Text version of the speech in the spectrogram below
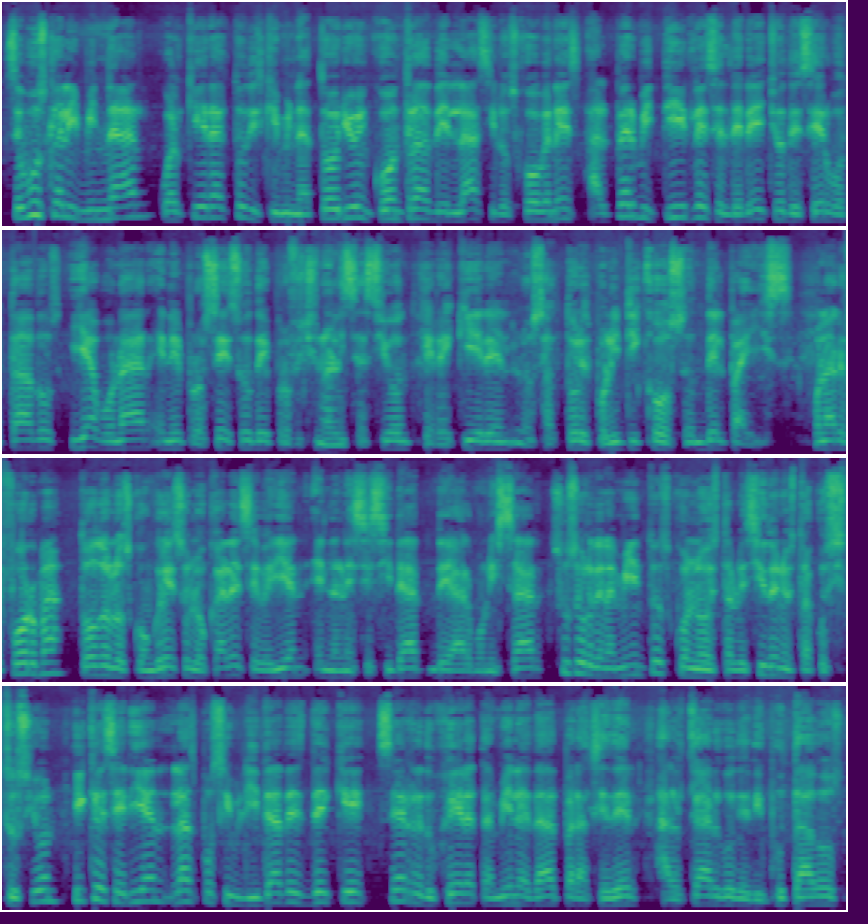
se busca eliminar cualquier acto discriminatorio en contra de las y los jóvenes al permitir permitirles el derecho de ser votados y abonar en el proceso de profesionalización que requieren los actores políticos del país. Con la reforma, todos los congresos locales se verían en la necesidad de armonizar sus ordenamientos con lo establecido en nuestra Constitución y crecerían las posibilidades de que se redujera también la edad para acceder al cargo de diputados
